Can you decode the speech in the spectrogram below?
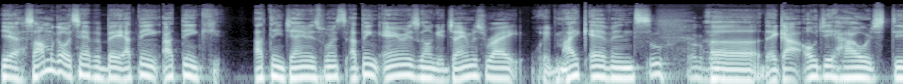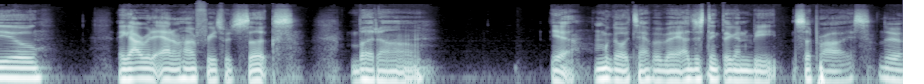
yeah, so I'm gonna go with Tampa Bay. I think, I think, I think Jameis Winston. I think Arians gonna get Jameis right with Mike Evans. Ooh, Uh, they got OJ Howard still. They got rid of Adam Humphries, which sucks. But um, yeah, I'm gonna go with Tampa Bay. I just think they're gonna be surprised. yeah.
